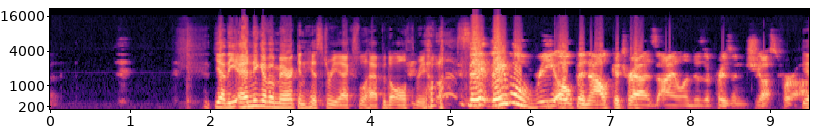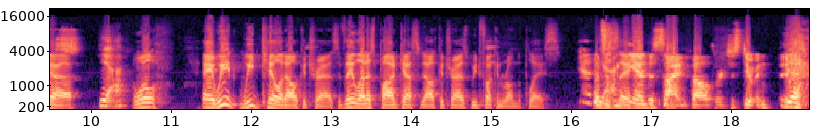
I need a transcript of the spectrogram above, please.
Yeah, the ending of American History X will happen to all three of us. They they will reopen Alcatraz Island as a prison just for us. Yeah. Yeah, Well, hey, we'd we'd kill at Alcatraz if they let us podcast at Alcatraz. We'd fucking run the place. I'm It's just just Yeah. the end of Seinfeld. We're just doing. Yeah,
